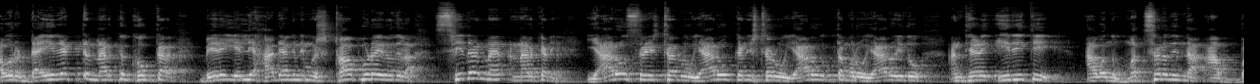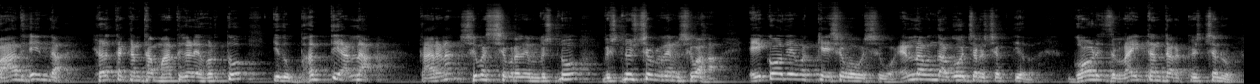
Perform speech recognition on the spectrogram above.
ಅವರು ಡೈರೆಕ್ಟ್ ನರಕಕ್ಕೆ ಹೋಗ್ತಾರೆ. ಬೇರೆ ಎಲ್ಲಿ ಹಾದಿಯಾಗ ನಿಮ್ಗೆ ಸ್ಟಾಪ್ ಕೂಡ ಇರೋದಿಲ್ಲ. ಸೀದಾ ನರಕನೇ. ಯಾರು ಶ್ರೇಷ್ಠರು, ಯಾರು ಕನಿಷ್ಠರು, ಯಾರು ಉತ್ತಮರು, ಯಾರು ಇದು ಅಂಥೇಳಿ ಈ ರೀತಿ ಆ ಒಂದು ಮತ್ಸರದಿಂದ, ಆ ಬಾಧೆಯಿಂದ ಹೇಳ್ತಕ್ಕಂಥ ಮಾತುಗಳೇ ಹೊರತು ಇದು ಭಕ್ತಿ ಅಲ್ಲ. ಕಾರಣ ಶಿವಶಿವ್ರದೇಂ ವಿಷ್ಣು ವಿಷ್ಣುಶ್ವರದೇಂ ಶಿವ. ಏಕೋದೇವ ಕೇಶವ ಶಿವ. ಎಲ್ಲ ಒಂದು ಅಗೋಚರ ಶಕ್ತಿ ಅದು. ಗಾಡ್ ಇಸ್ ಲೈಟ್ ಅಂತಾರೆ ಕ್ರಿಶ್ಚಿಯನ್ರು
